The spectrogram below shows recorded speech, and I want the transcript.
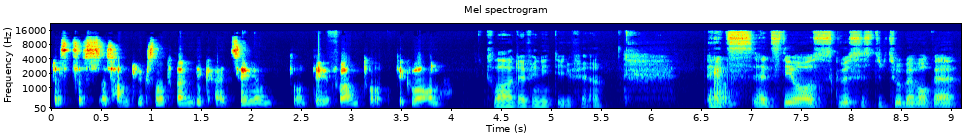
dass das als Handlungsnotwendigkeit sehen und, und die Verantwortung wahrnehmen. Klar, definitiv, ja. Hat es dich auch ein gewisses dazu bewogen,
